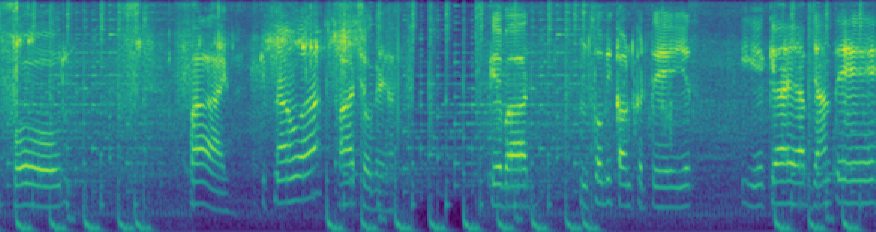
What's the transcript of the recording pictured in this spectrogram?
four five कितना हुआ? पाँच हो गया उसके बाद उनको भी काउंट करते हैं। ये ये क्या है? आप जानते हैं।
